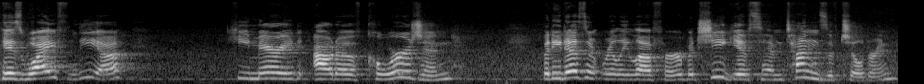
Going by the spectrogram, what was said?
His wife, Leah, he married out of coercion, but he doesn't really love her, but she gives him tons of children.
